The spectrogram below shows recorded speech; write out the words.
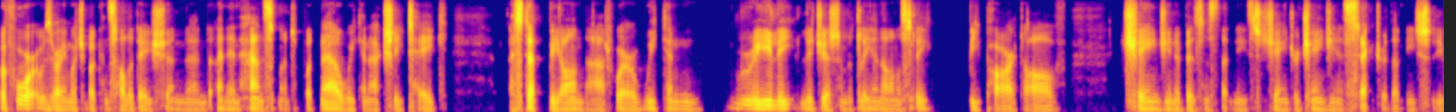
before it was very much about consolidation and an enhancement, but now we can actually take a step beyond that where we can really legitimately and honestly be part of changing a business that needs to change or changing a sector that needs to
